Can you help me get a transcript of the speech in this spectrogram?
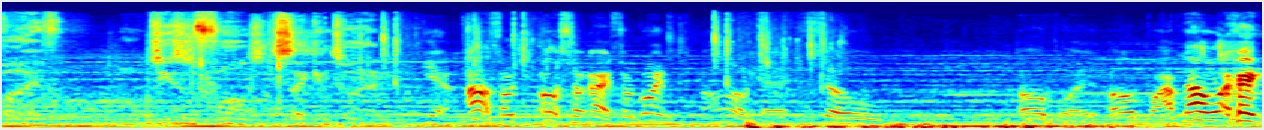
5. Jesus falls the second time. Yeah. Oh, so oh, so all right. So we're going. Oh, okay. So. Oh boy. Oh boy. I'm not like.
